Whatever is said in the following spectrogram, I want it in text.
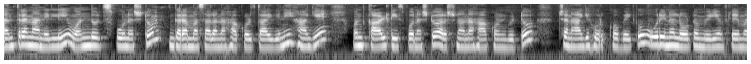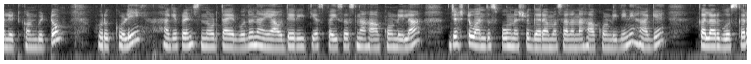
ನಂತರ ನಾನಿಲ್ಲಿ ಒಂದು ಸ್ಪೂನಷ್ಟು ಗರಂ ಮಸಾಲಾನ ಹಾಕ್ಕೊಳ್ತಾ ಇದ್ದೀನಿ. ಹಾಗೆ ಒಂದು ಕಾಲು ಟೀ ಸ್ಪೂನಷ್ಟು ಅರಶಿನ ಹಾಕ್ಕೊಂಡ್ಬಿಟ್ಟು ಚೆನ್ನಾಗಿ ಹುರ್ಕೋಬೇಕು. ಊರಿನ ಲೋಟು ಮೀಡಿಯಂ ಫ್ಲೇಮಲ್ಲಿ ಇಟ್ಕೊಂಡ್ಬಿಟ್ಟು ಹುರ್ಕೊಳ್ಳಿ. ಹಾಗೆ ಫ್ರೆಂಡ್ಸ್ ನೋಡ್ತಾ ಇರ್ಬೋದು. ನಾನು ಯಾವುದೇ ರೀತಿಯ ಸ್ಪೈಸಸ್ನ ಹಾಕ್ಕೊಂಡಿಲ್ಲ ಜಸ್ಟ್ ಒಂದು ಸ್ಪೂನಷ್ಟು ಗರಂ ಮಸಾಲಾನ ಹಾಕ್ಕೊಂಡು ಹಾಕ್ಕೊಂಡಿದ್ದೀನಿ ಹಾಗೆ ಕಲರ್ಗೋಸ್ಕರ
